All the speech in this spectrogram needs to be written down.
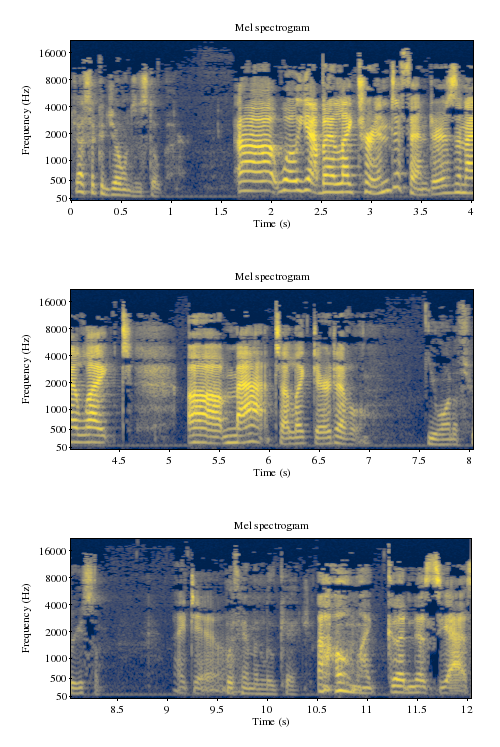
Jessica Jones is still better. Uh, well, yeah, but I liked her in Defenders, and I liked uh, Matt. I like Daredevil. You want a threesome? I do. With him and Luke Cage. Oh my goodness, yes,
